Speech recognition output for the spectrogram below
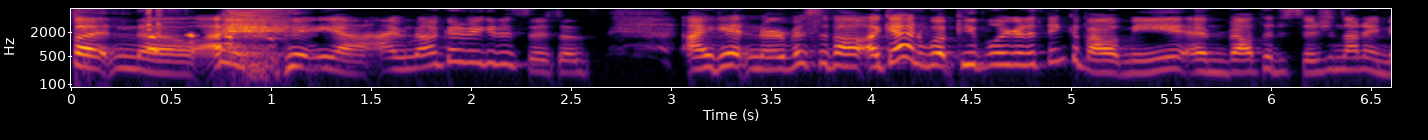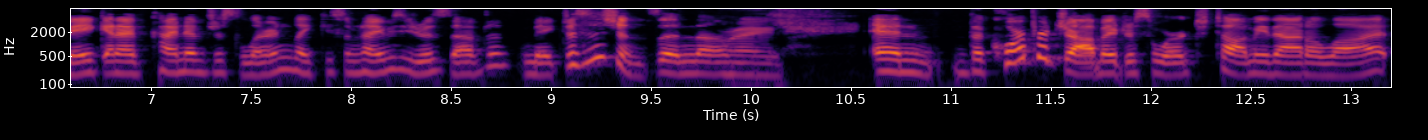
but no, I, yeah, I'm not going to make decisions. I get nervous about again what people are going to think about me and about the decision that I make, and I've kind of just learned like sometimes you just have to make decisions, and um, right. and the corporate job I just worked taught me that a lot.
